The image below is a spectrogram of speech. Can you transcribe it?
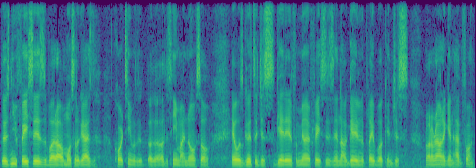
There's new faces, but uh, most of the guys, core team of the, of the, team, I know. So it was good to just get in familiar faces and uh, get in the playbook and just run around again, having fun.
